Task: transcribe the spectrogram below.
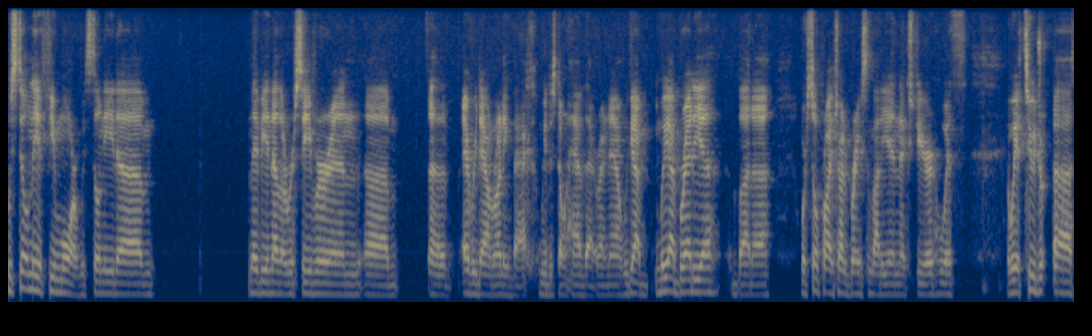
we still need a few more. We still need um, maybe another receiver and uh, every down running back. We just don't have that right now. We got we got Breida, but uh, we're still probably trying to bring somebody in next year. With and we have two uh,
